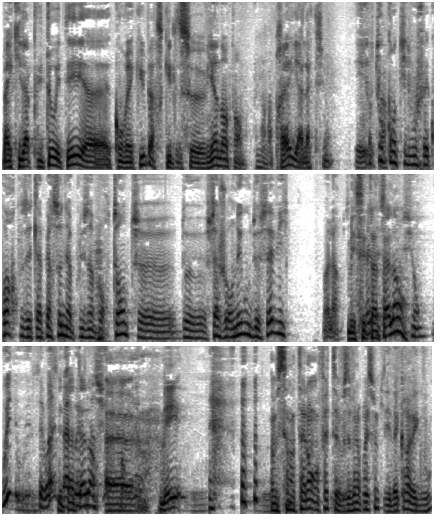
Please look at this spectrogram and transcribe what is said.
bah, qu'il a plutôt été euh, convaincu parce qu'il se vient d'entendre. Après, il y a l'action. Et Surtout quand il vous fait croire que vous êtes la personne la plus importante euh, de sa journée ou de sa vie. Voilà. Mais c'est un talent. Oui, oui c'est vrai. C'est bah un talent. Euh, mais c'est un talent. En fait, vous avez l'impression qu'il est d'accord avec vous.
